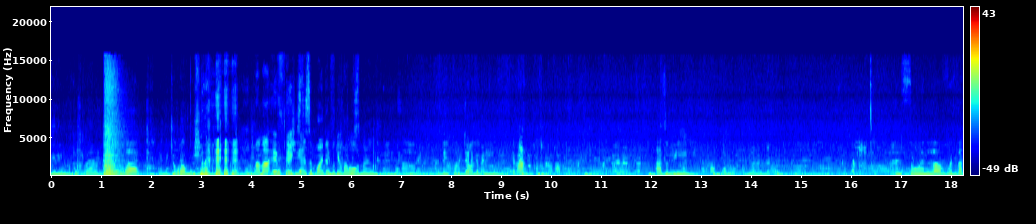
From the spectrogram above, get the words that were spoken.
Di rin naman to si Dorothy. What? Yung itsura mo siya. Mama, if we She's get... disappointed with you how we put- smile. Look, they put Jollibee as a bee. I'm so in love with the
